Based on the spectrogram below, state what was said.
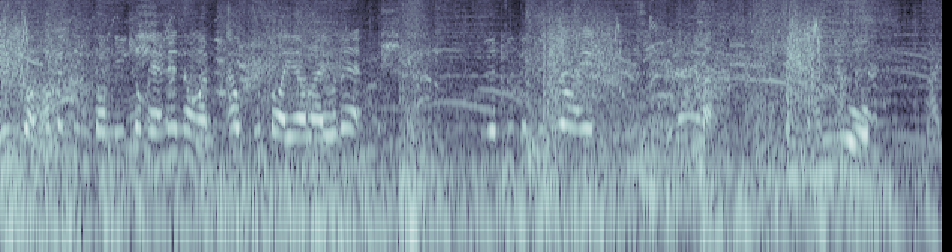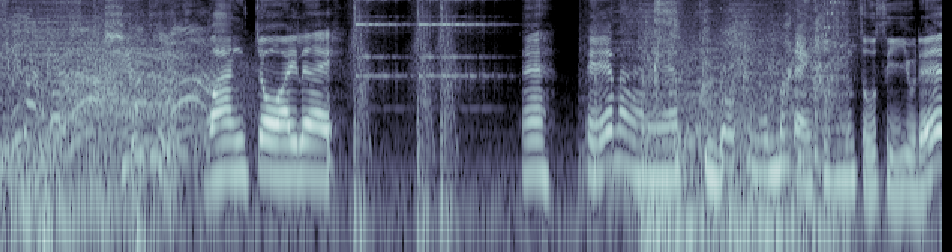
ดึงก่อนถ้าไม่ดึงตอนนี้ก็แพ้แน่นอน เอ้ากูต่อยอะไรวะเนี่ย เพื่อนช่วยกันดึงหน่อยไม่ได้ป่ะมันทำอยู่ วางจอยเลยนะเพมาเนี่ยแต่งคุณมันสูสีอยู่เด้อ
